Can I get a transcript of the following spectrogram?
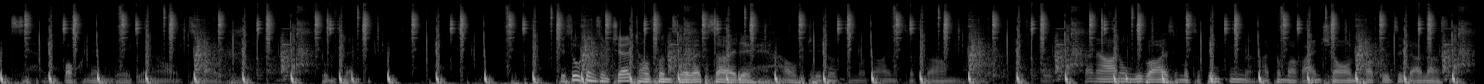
ins Wochenende. Genau, zwei Stunden. Besucht uns im Chat auf unserer Webseite, auf Twitter sind wir da, Instagram. Keine Ahnung, überall sind wir zu finden. Einfach mal reinschauen, ein paar Grüße da lassen.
